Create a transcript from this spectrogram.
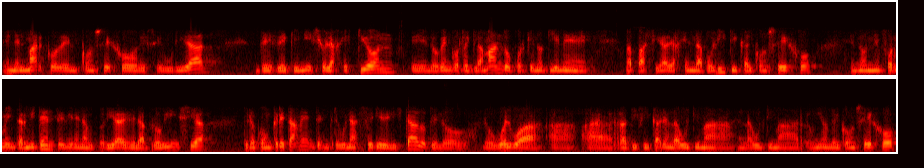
en el marco del Consejo de Seguridad, desde que inició la gestión, eh, lo vengo reclamando porque no tiene capacidad de agenda política el Consejo, en donde en forma intermitente vienen autoridades de la provincia, pero concretamente entre una serie de listados que lo, vuelvo a, a, ratificar en la última en la última reunión del Consejo,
